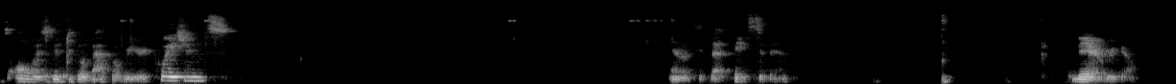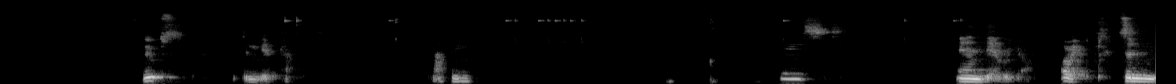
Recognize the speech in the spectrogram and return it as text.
It's always good to go back over your equations. And let's get that pasted in. There we go. Oops, didn't get copied. Copy. Paste. And there we go. Okay, so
